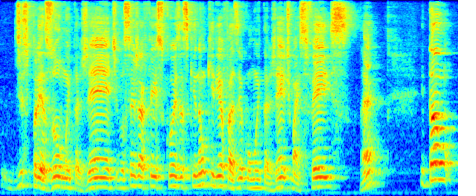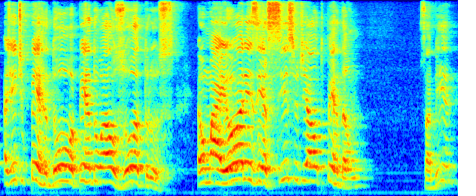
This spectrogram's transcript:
desprezou muita gente, você já fez coisas que não queria fazer com muita gente, mas fez, né? Então, a gente perdoa, perdoar os outros é o maior exercício de auto-perdão. Sabia?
